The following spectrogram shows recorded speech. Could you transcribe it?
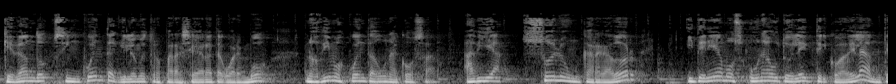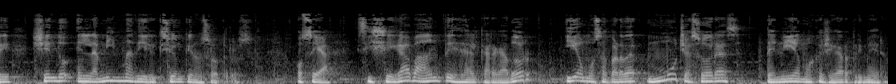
Quedando 50 kilómetros para llegar a Tacuarembó, nos dimos cuenta de una cosa. Había solo un cargador y teníamos un auto eléctrico adelante yendo en la misma dirección que nosotros. O sea, si llegaba antes del cargador, íbamos a perder muchas horas, teníamos que llegar primero.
